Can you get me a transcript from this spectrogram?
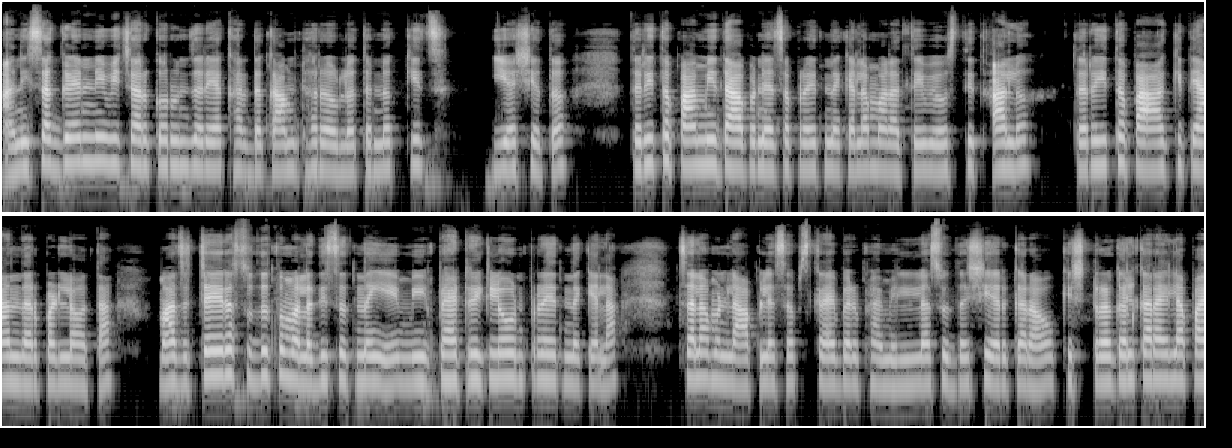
आणि सगळ्यांनी विचार करून जर एखादं काम ठरवलं तर नक्कीच यश येतं. तर इथं पामी दाबण्याचा प्रयत्न केला. मला ते व्यवस्थित आलं. तर इथं पहा किती अंधार पडला होता. माझा चेहरासुद्धा तुम्हाला दिसत नाही आहे मी बॅटरीक लावून प्रयत्न केला. चला म्हणलं आपल्या सबस्क्रायबर फॅमिलीला सुद्धा शेअर करावं की स्ट्रगल करायला पाहिजे.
